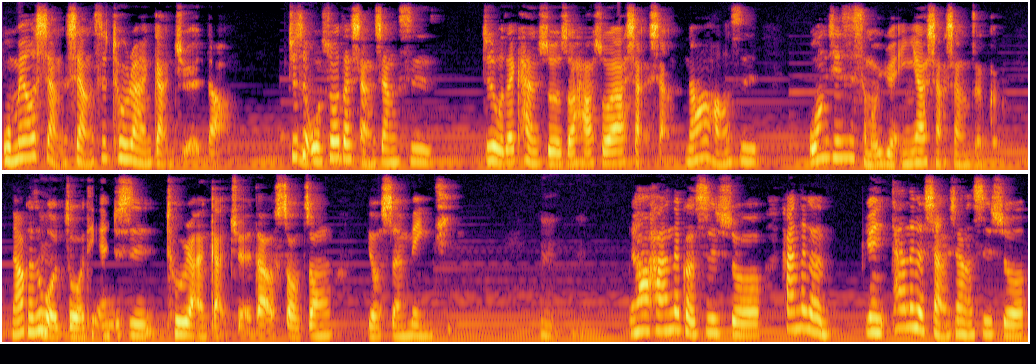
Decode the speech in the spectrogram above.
我没有想象，是突然感觉到。就是我说的想象是，就是我在看书的时候，他说要想象，然后好像是我忘记是什么原因要想象这个，然后可是我昨天就是突然感觉到手中有生命体，嗯嗯，然后他那个是说他那个原他那个想象是说，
